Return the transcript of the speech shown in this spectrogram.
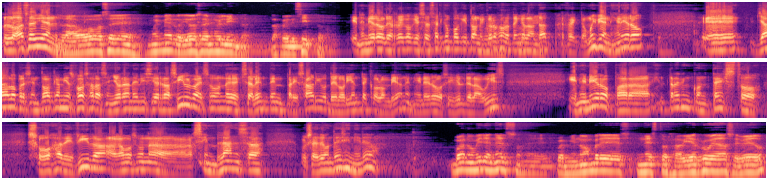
lo hace bien. La voz es muy melodiosa y muy linda. La felicito. Ingeniero, le ruego que se acerque un poquito al micrófono, tenga la bondad. Perfecto. Muy bien, ingeniero. Eh, ya lo presentó acá mi esposa, la señora Nelly Sierra Silva, es un excelente empresario del oriente colombiano, ingeniero civil de la UIS. Ingeniero, para entrar en contexto, su hoja de vida, hagamos una semblanza. ¿Usted de dónde es, ingeniero? Bueno, mire Nelson, eh, pues mi nombre es Néstor Javier Rueda Acevedo.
